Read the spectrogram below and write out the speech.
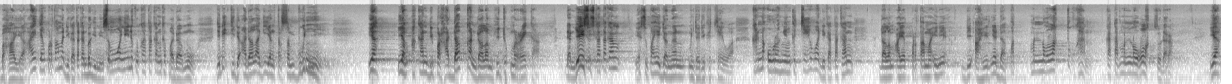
bahaya. Ayat yang pertama dikatakan begini, semuanya ini kukatakan kepadamu. Jadi tidak ada lagi yang tersembunyi. Ya, yang akan diperhadapkan dalam hidup mereka. Dan Yesus katakan ya supaya jangan menjadi kecewa. Karena orang yang kecewa dikatakan dalam ayat pertama ini di akhirnya dapat menolak Tuhan. Kata menolak saudara. Ya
